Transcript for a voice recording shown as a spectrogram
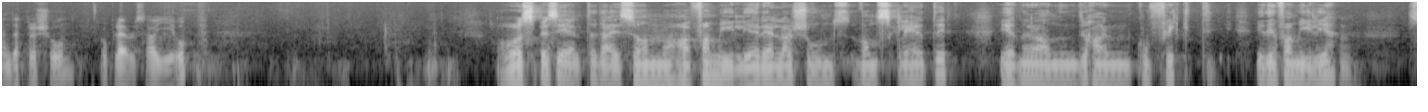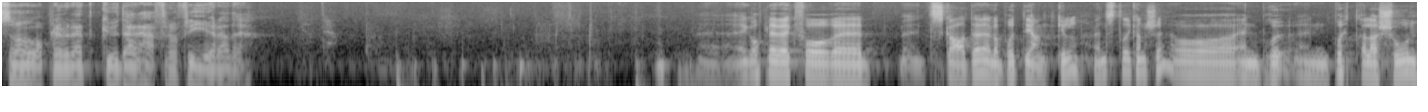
En depresjon, opplevelse av å gi opp. Og spesielt til deg som har familierelasjonsvanskeligheter. En eller annen, du har en konflikt i din familie. Mm. Så opplever du at Gud er her for å frigjøre det. Jeg opplever jeg får eh, skade eller brudd i ankelen, venstre kanskje, og en, br en brutt relasjon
